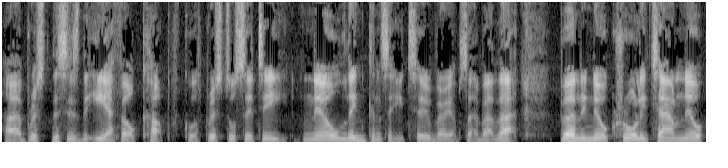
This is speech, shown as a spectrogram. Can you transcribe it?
Uh, Brist- this is the EFL Cup, of course. Bristol City nil, Lincoln City two. Very upset about that. Burnley nil, Crawley Town nil,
